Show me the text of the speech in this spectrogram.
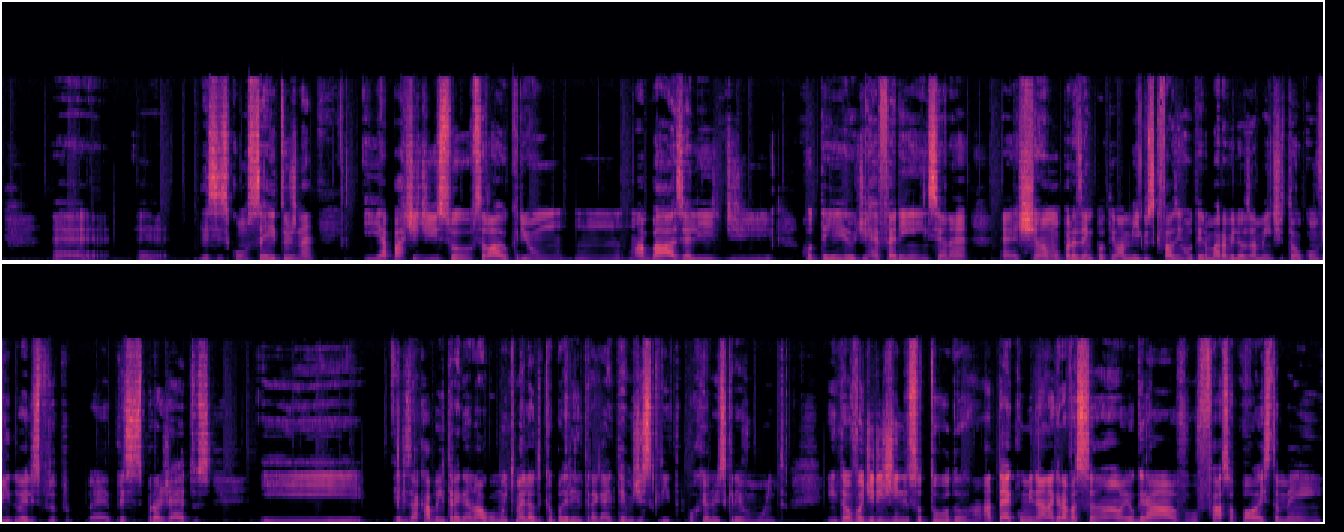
é, é, desses conceitos, né? E a partir disso, sei lá, eu crio um, um, uma base ali de roteiro, de referência, né? É, chamo, por exemplo, eu tenho amigos que fazem roteiro maravilhosamente, então eu convido eles para é, esses projetos e eles acabam entregando algo muito melhor do que eu poderia entregar em termos de escrita, porque eu não escrevo muito. Então eu vou dirigindo isso tudo até culminar na gravação. Eu gravo, faço após também.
